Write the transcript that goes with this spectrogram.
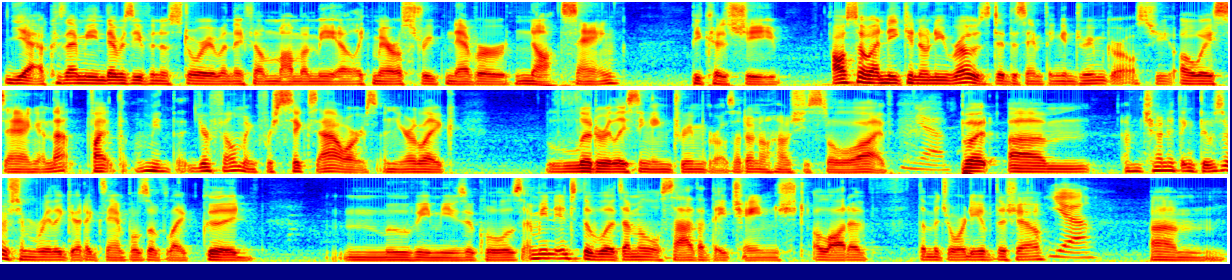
Yeah, because I mean, there was even a story when they filmed Mamma Mia, like Meryl Streep never not sang because she. Also, Anika Noni Rose did the same thing in Dreamgirls. She always sang, and that fight. I mean, you're filming for six hours, and you're like, literally singing Dreamgirls. I don't know how she's still alive. Yeah. But um, I'm trying to think. Those are some really good examples of like good movie musicals. I mean, Into the Woods. I'm a little sad that they changed a lot of the majority of the show Yeah. um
